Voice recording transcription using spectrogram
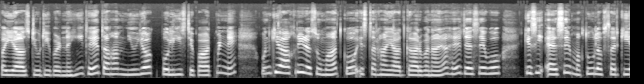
فیاض ڈیوٹی پر نہیں تھے تاہم نیو یارک پولیس ڈپارٹمنٹ نے ان کی آخری رسومات کو اس طرح یادگار بنایا ہے جیسے وہ کسی ایسے مقتول افسر کی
